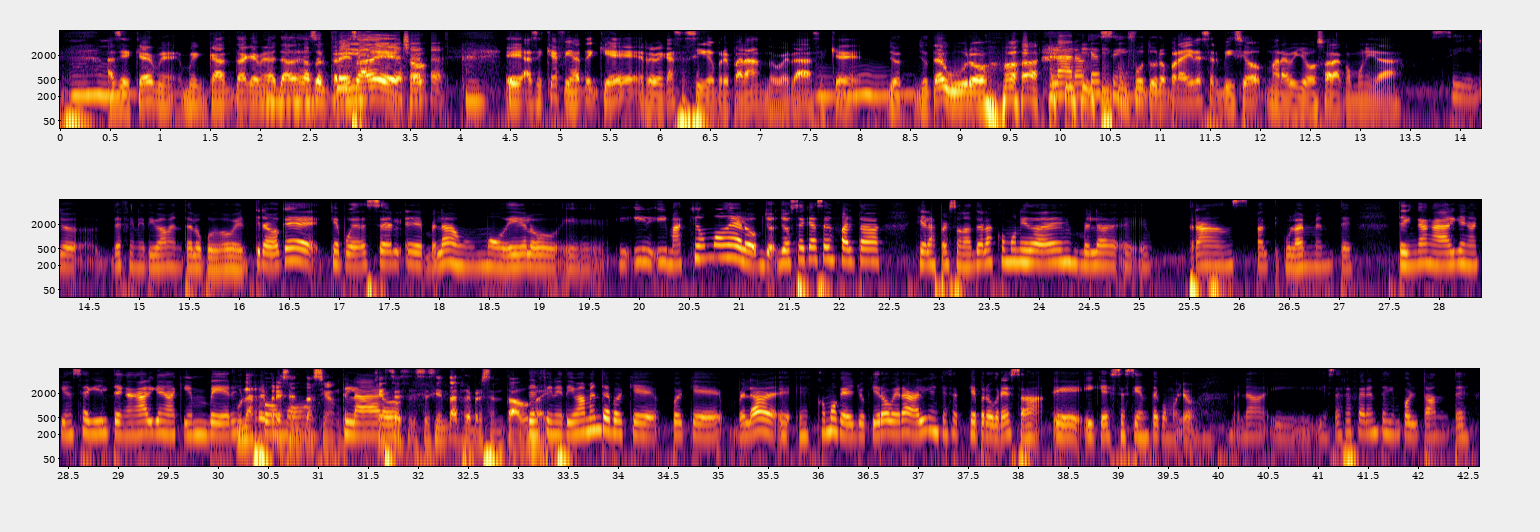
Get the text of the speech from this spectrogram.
Así es que me, me encanta que me hayas dado esa sorpresa, Sí. de hecho. Eh, así es que fíjate que Rebeca se sigue preparando, ¿verdad? Así es que yo, yo te auguro Claro que sí. un futuro por ahí de servicio maravilloso a la comunidad. Sí, yo definitivamente lo puedo ver. Creo que, que puede ser, eh, ¿verdad? Un modelo. eh, y, y- y más que un modelo, yo, yo sé que hacen falta que las personas de las comunidades, ¿verdad? Eh, trans particularmente, tengan a alguien a quien seguir, tengan a alguien a quien ver. Una como- representación. claro. Que se, se sientan representados ahí. Definitivamente porque, porque, ¿verdad? E- Es como que yo quiero ver a alguien que, se, que progresa eh, y que se siente como yo, ¿verdad? Y, y ese referente es importante.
